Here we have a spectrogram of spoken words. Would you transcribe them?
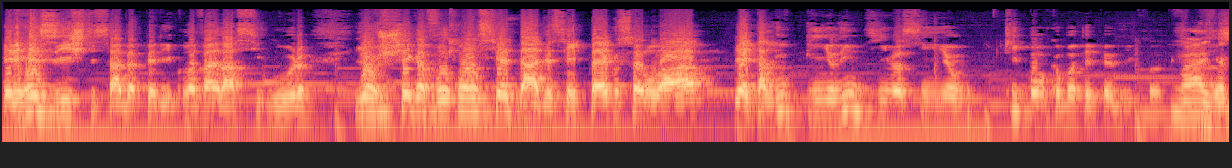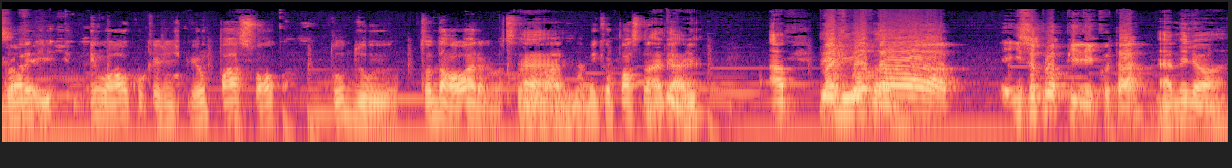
ele resiste, sabe? A película vai lá, segura. E eu chego, vou com ansiedade, assim, pego o celular e aí tá limpinho, lindinho, assim. Eu, que bom que eu botei película. Mas agora tem o álcool que a gente. Eu passo álcool todo, toda hora no celular. É. Ainda bem que eu passo na película. A película. Mas bota isopropílico, tá? É melhor.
